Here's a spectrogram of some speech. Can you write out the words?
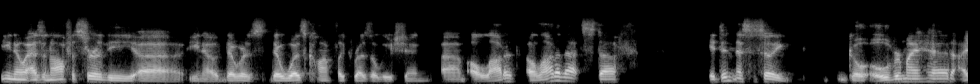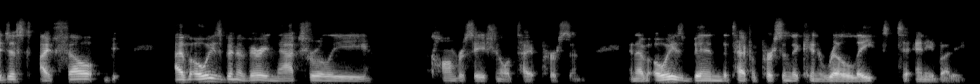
you know as an officer the uh you know there was there was conflict resolution. Um a lot of a lot of that stuff it didn't necessarily go over my head. I just i felt i've always been a very naturally conversational type person and i've always been the type of person that can relate to anybody.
